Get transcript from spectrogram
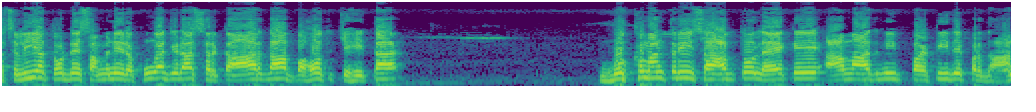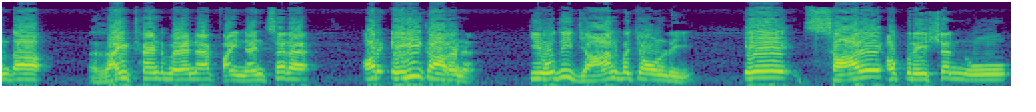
ਅਸਲੀਅਤ ਤੁਹਾਡੇ ਸਾਹਮਣੇ ਰੱਖੂੰਗਾ, ਜਿਹੜਾ ਸਰਕਾਰ ਦਾ ਬਹੁਤ ਚਹੇਤਾ ਹੈ। ਮੁੱਖ ਮੰਤਰੀ ਸਾਹਿਬ ਤੋਂ ਲੈ ਕੇ ਆਮ ਆਦਮੀ ਪਾਰਟੀ ਦੇ ਪ੍ਰਧਾਨ ਦਾ ਰਾਈਟ ਹੈਂਡ ਮੈਨ ਹੈ ਫਾਈਨੈਂਸਰ ਹੈ। ਔਰ ਇਹੀ ਕਾਰਨ ਹੈ ਕਿ ਉਹਦੀ ਜਾਨ ਬਚਾਉਣ ਲਈ ਇਹ ਸਾਰੇ ਆਪਰੇਸ਼ਨ ਨੂੰ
